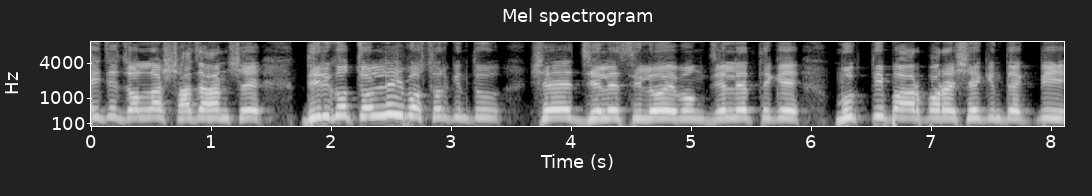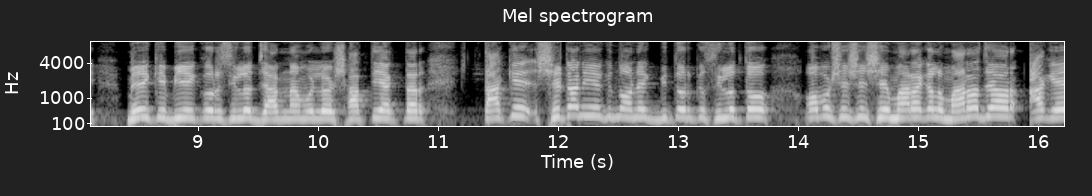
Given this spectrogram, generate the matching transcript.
এই যে জল্লা শাহজাহান, সে দীর্ঘ চল্লিশ বছর কিন্তু সে জেলে ছিল এবং জেলের থেকে মুক্তি পাওয়ার পরে সে কিন্তু একটি মেয়েকে বিয়ে করেছিল, যার নাম হলো সাথী আক্তার। তাকে, সেটা নিয়ে কিন্তু অনেক বিতর্ক ছিল। তো অবশেষে সে মারা গেল। মারা যাওয়ার আগে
